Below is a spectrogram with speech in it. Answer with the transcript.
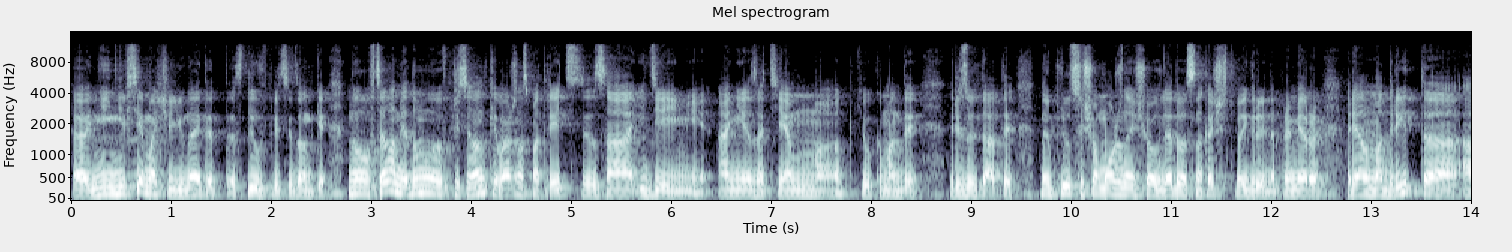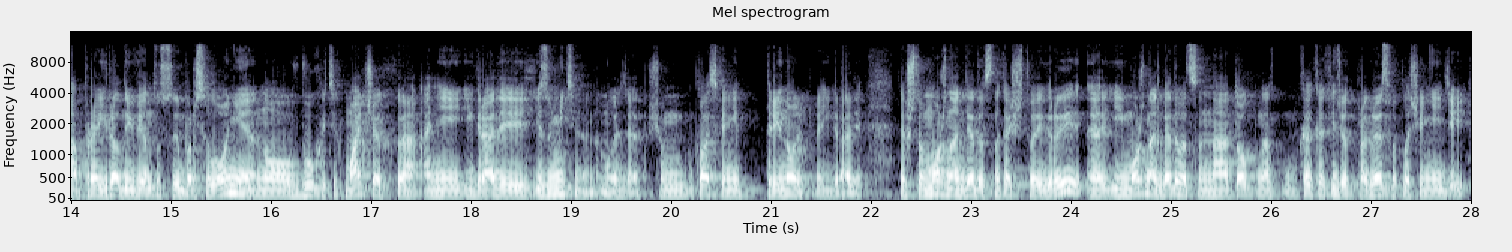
Не, не все матчи Юнайтед слил в предсезонке. Но в целом, я думаю, в предсезонке важно смотреть за идеями, а не за тем, какие у команды результаты. Ну и плюс еще можно еще оглядываться на качество игры. Например, Реал Мадрид а, проиграл Ювентусу и Барселоне, но в двух этих матчах э, они играли изумительно, на мой взгляд. Причем Класико они 3-0 проиграли. Так что можно оглядываться на качество игры э, и можно оглядываться на то, на- как, идет прогресс воплощения идей.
